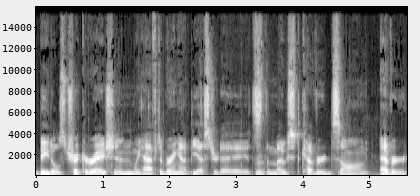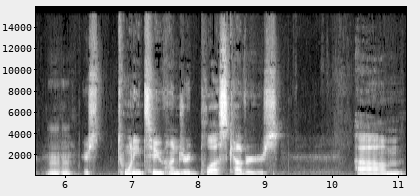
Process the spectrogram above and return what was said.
Beatles trickeration, we have to bring up yesterday. It's the most covered song ever. Mm-hmm. There's 2,200 plus covers. Um,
